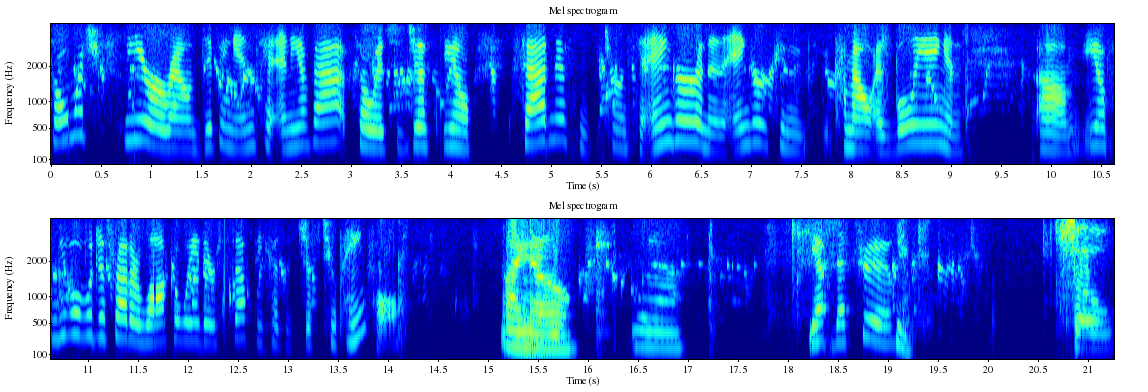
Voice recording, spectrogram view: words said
so much fear around dipping into any of that. So it's just you know, sadness turns to anger, and then anger can come out as bullying, and um, you know, some people would just rather lock away their stuff because it's just too painful. I Hmm. know. Yeah. Yep, that's true. So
